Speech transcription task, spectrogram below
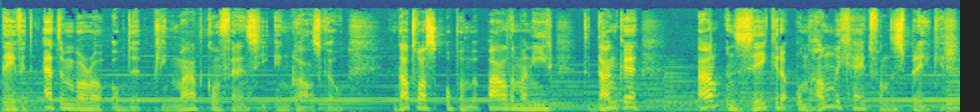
David Attenborough op de klimaatconferentie in Glasgow. Dat was op een bepaalde manier te danken aan een zekere onhandigheid van de spreker.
